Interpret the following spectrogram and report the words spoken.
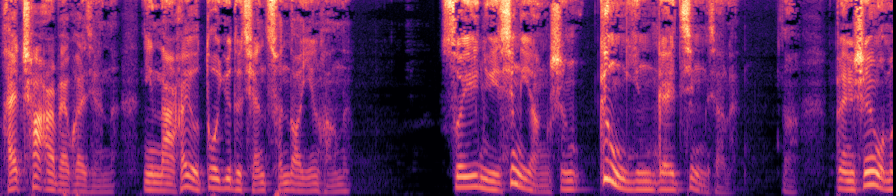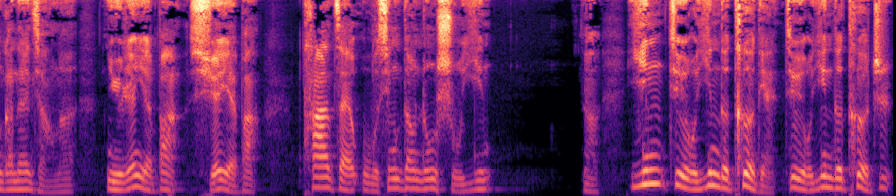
还差二百块钱呢。你哪还有多余的钱存到银行呢？所以女性养生更应该静下来啊！本身我们刚才讲了，女人也罢，血也罢，它在五行当中属阴啊，阴就有阴的特点，就有阴的特质，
